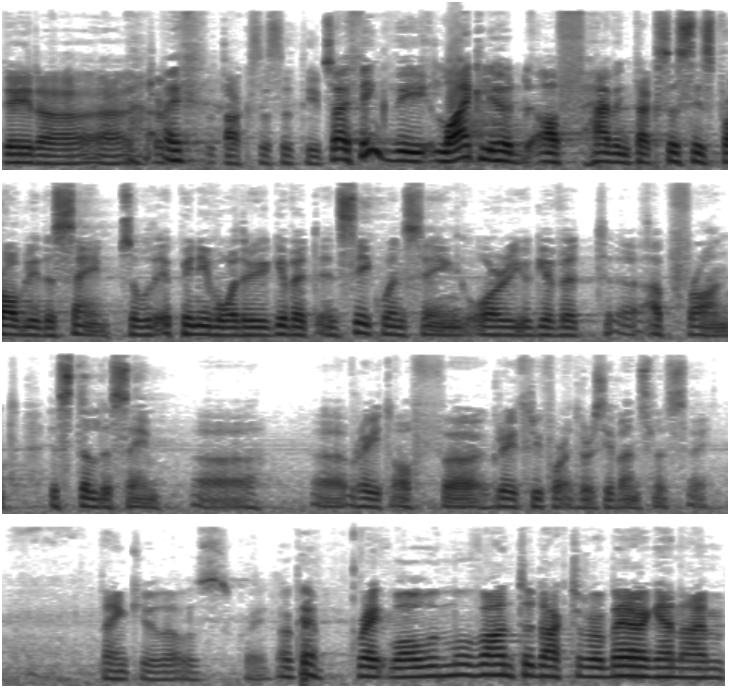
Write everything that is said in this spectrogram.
data uh, in terms th- of toxicity? So I think the likelihood of having toxicity is probably the same. So with ipi-nivo, whether you give it in sequencing or you give it uh, upfront, is still the same uh, uh rate of uh, grade 3 for adverse events, let's say. Thank you. That was great. Okay, great. Well, we'll move on to Dr. Robert again. I'm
